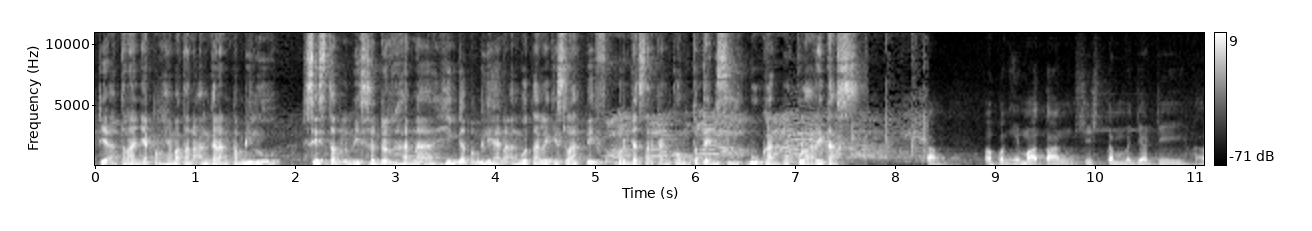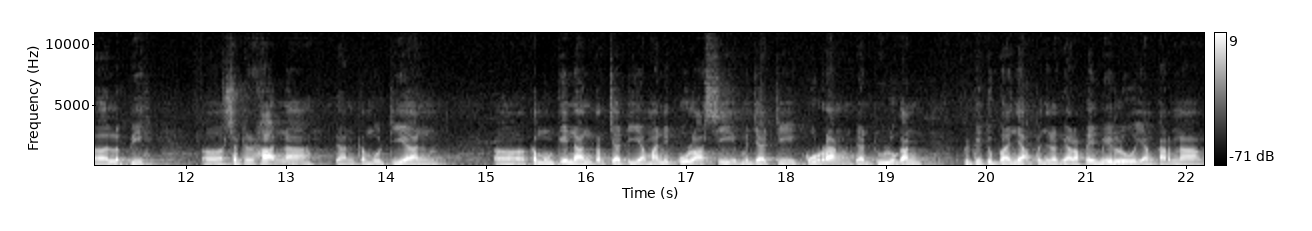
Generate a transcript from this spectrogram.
di antaranya penghematan anggaran pemilu, sistem lebih sederhana, hingga pemilihan anggota legislatif berdasarkan kompetensi bukan popularitas. Penghematan sistem menjadi uh, lebih uh, sederhana dan kemudian kemungkinan terjadi manipulasi menjadi kurang dan dulu kan begitu banyak penyelenggara pemilu yang karena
